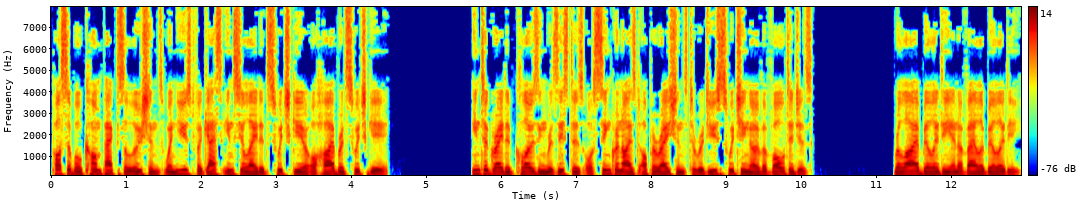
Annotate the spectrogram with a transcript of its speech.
Possible compact solutions when used for gas-insulated switchgear or hybrid switchgear Integrated closing resistors or synchronized operations to reduce switching over voltages Reliability and availability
